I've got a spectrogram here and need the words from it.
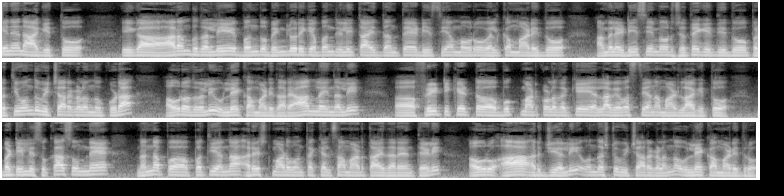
ಏನೇನು ಆಗಿತ್ತು? ಈಗ ಆರಂಭದಲ್ಲಿ ಬಂದು ಬೆಂಗಳೂರಿಗೆ ಬಂದು ಇಳಿತಾ ಇದ್ದಂತೆ ಡಿ ಸಿ ಎಂ ಅವರು ವೆಲ್ಕಮ್ ಮಾಡಿದ್ದು, ಆಮೇಲೆ ಡಿ ಸಿ ಎಂ ಅವ್ರ ಜೊತೆಗಿದ್ದಿದ್ದು, ಪ್ರತಿಯೊಂದು ವಿಚಾರಗಳನ್ನು ಕೂಡ ಅವರು ಅದರಲ್ಲಿ ಉಲ್ಲೇಖ ಮಾಡಿದ್ದಾರೆ. ಆನ್ಲೈನಲ್ಲಿ ಫ್ರೀ ಟಿಕೆಟ್ ಬುಕ್ ಮಾಡ್ಕೊಳ್ಳೋದಕ್ಕೆ ಎಲ್ಲ ವ್ಯವಸ್ಥೆಯನ್ನು ಮಾಡಲಾಗಿತ್ತು. ಬಟ್ ಇಲ್ಲಿ ಸುಖ ಸುಮ್ಮನೆ ನನ್ನ ಪ, ಪತಿಯನ್ನು ಅರೆಸ್ಟ್ ಮಾಡುವಂಥ ಕೆಲಸ ಮಾಡ್ತಾ ಇದ್ದಾರೆ ಅಂತೇಳಿ ಅವರು ಆ ಅರ್ಜಿಯಲ್ಲಿ ಒಂದಷ್ಟು ವಿಚಾರಗಳನ್ನು ಉಲ್ಲೇಖ ಮಾಡಿದರು.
